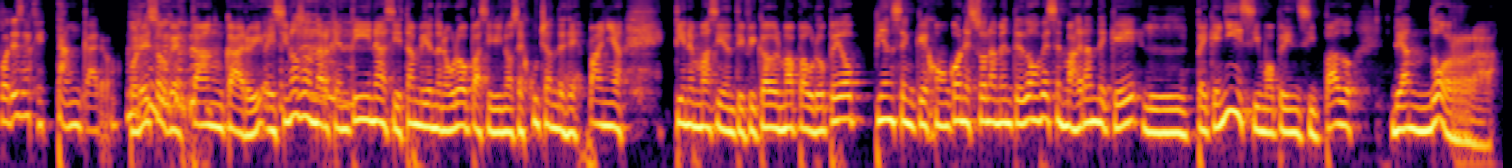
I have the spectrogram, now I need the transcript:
Por eso es que es tan caro. Por eso que es tan caro. Y, y si no son de Argentina, si están viviendo en Europa, si nos escuchan desde España, tienen más identificado el mapa europeo, piensen que Hong Kong es solamente dos veces más grande que el pequeñísimo Principado de Andorra.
